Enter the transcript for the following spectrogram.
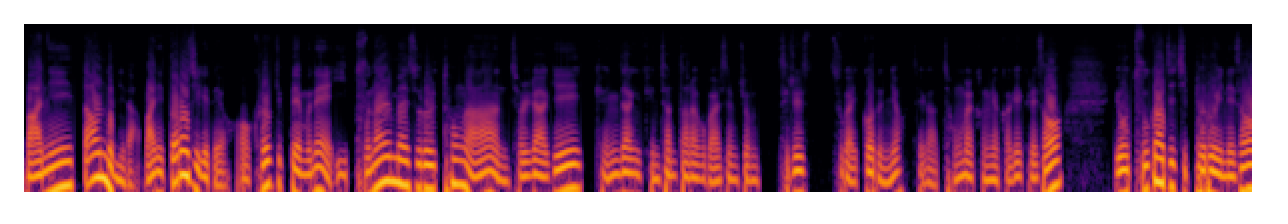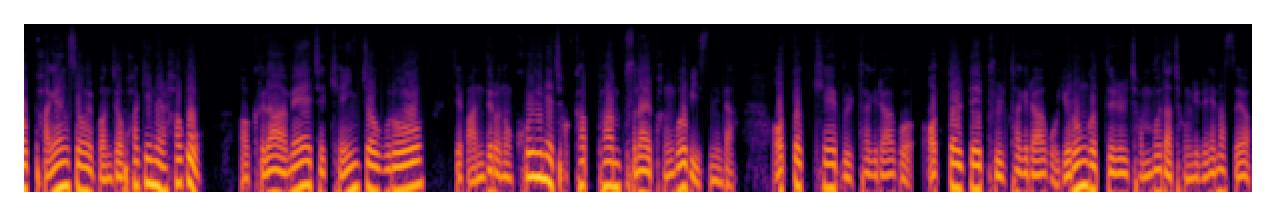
많이 다운됩니다. 많이 떨어지게 돼요. 어, 그렇기 때문에 이 분할 매수를 통한 전략이 굉장히 괜찮다라고 말씀 좀 드릴 수가 있거든요. 제가 정말 강력하게. 그래서 요 두 가지 지표로 인해서 방향성을 먼저 확인을 하고, 어, 그 다음에 제 개인적으로 이제 만들어 놓은 코인에 적합한 분할 방법이 있습니다. 어떻게 물타기를 하고 어떨 때 불타기를 하고 이런 것들을 전부 다 정리를 해놨어요.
